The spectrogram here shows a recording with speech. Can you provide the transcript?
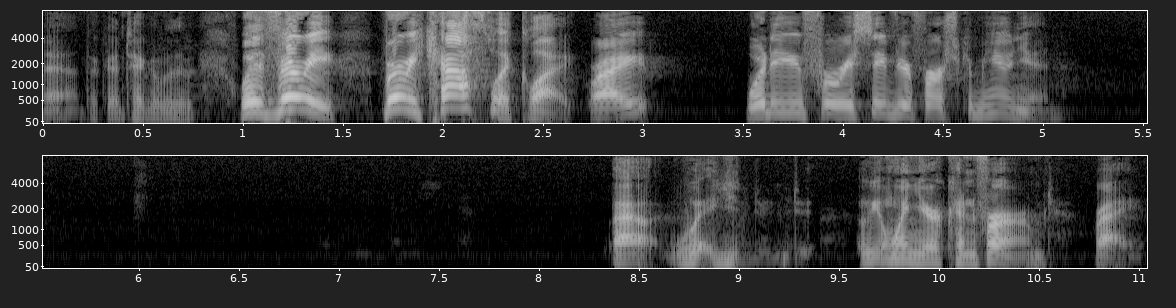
Yeah, they're going to take it with. Well, it's very, very Catholic-like, right? What do you for receive your first communion? Uh, when you're confirmed, right?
